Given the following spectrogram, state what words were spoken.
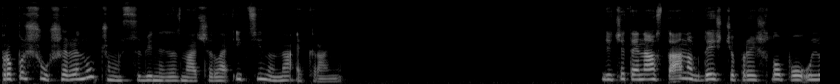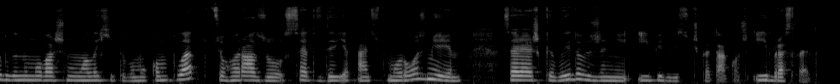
Пропишу ширину, чомусь собі не зазначила, і ціну на екрані. Дівчата, і наостанок дещо прийшло по улюбленому вашому малахітовому комплекту. Цього разу сет в 19 розмірі, сережки видовжені, і підвісочка також, і браслет.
